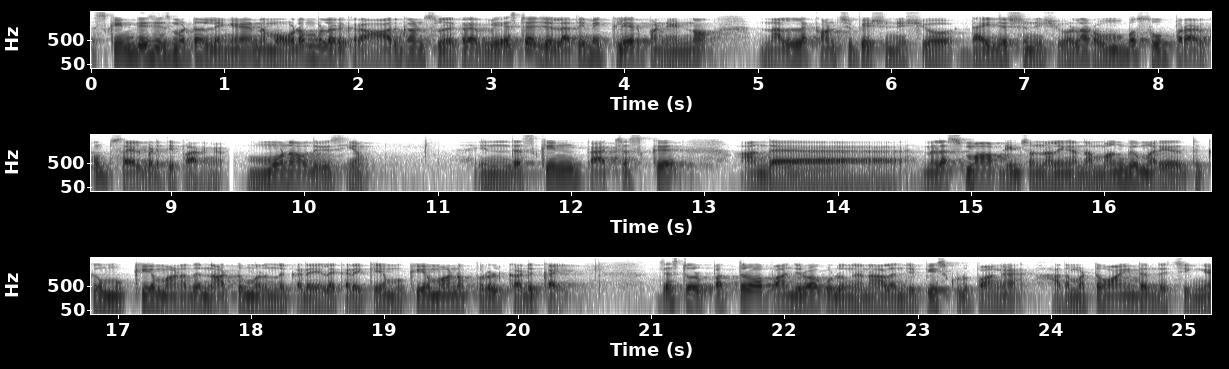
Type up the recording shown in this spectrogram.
ஸ்கின் டிசீஸ் மட்டும் இல்லைங்க நம்ம உடம்புல இருக்கிற ஆர்கான்ஸில் இருக்கிற வேஸ்டேஜ் எல்லாத்தையுமே கிளியர் பண்ணிடணும். நல்ல கான்ஸ்டிபேஷன் இஷ்யூ டைஜஷன் இஷ்யூலாம் ரொம்ப சூப்பராக இருக்கும். செயல்படுத்தி பாருங்கள் மூணாவது விஷயம். இந்த ஸ்கின் பேச்சஸ்க்கு அந்த மெலஸ்மா அப்படின்னு சொன்னாலேங்க அந்த மங்கு மறையிறதுக்கு முக்கியமானது நாட்டு மருந்து கடையில் கிடைக்க முக்கியமான பொருள் கடுக்காய். ஜஸ்ட் ஒரு பத்து ரூபா பாஞ்சு ரூபா கொடுங்க. நாலஞ்சு பீஸ் கொடுப்பாங்க. அதை மட்டும் வாங்கிட்டு வந்துச்சிங்க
